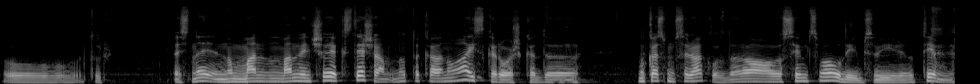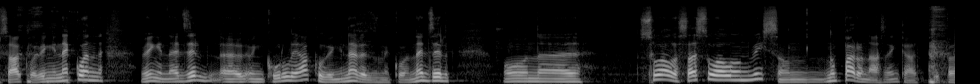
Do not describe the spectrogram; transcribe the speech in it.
Uh, tur, es ne, nu, man, man viņš liekas tiešām nu, tā kā, nu, aizskaroši, kad, uh, nu, kas mums ir akls, dara simts valdības vīri, tie mums akli. Viņi neko, ne, viņi nedzird, uh, viņi kurli akli, viņi neredz neko, nedzird. Un, uh, Sola sasola un viss. Un, nu, parunās, kā, tipā,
